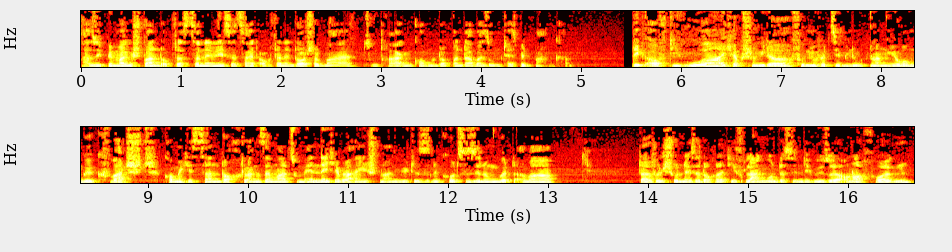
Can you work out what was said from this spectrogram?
Also ich bin mal gespannt, ob das dann in nächster Zeit auch dann in Deutschland mal zum Tragen kommt und ob man dabei so einen Test mitmachen kann. Blick auf die Uhr. Ich habe schon wieder 45 Minuten lang hier rumgequatscht. Komme ich jetzt dann doch langsam mal zum Ende. Ich habe ja eigentlich schon angekündigt, dass es eine kurze Sendung wird, aber dafür die Stunde ist ja doch relativ lang und das Interview soll ja auch noch folgen.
